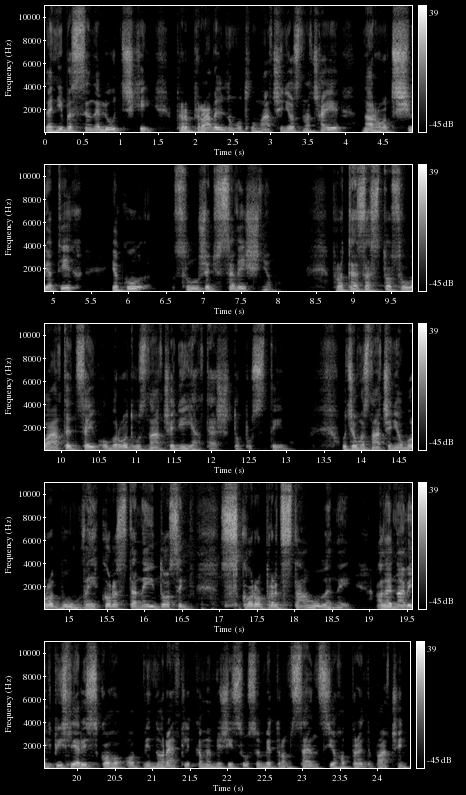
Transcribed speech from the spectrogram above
де ніби син людський при правильному тлумаченні означає народ святих, яку служать Всевишньому. Проте застосувати цей оборот у значенні я теж допустимо. У цьому значенні оборот був використаний і досить скоро представлений, але навіть після різкого обміну репліками між Ісусом і Петром сенс його передбачень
